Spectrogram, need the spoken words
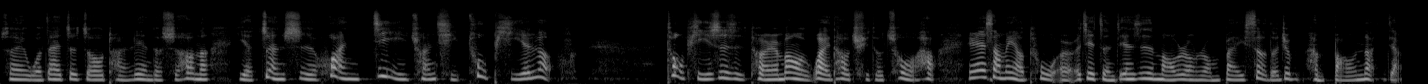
所以我在这周团练的时候呢，也正式换季穿起兔皮了。兔皮是团员帮我外套取的绰号，因为上面有兔耳，而且整件是毛茸茸白色的，就很保暖。这样，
